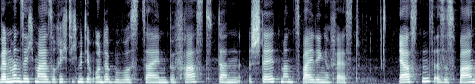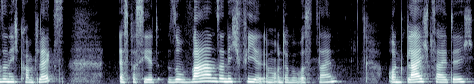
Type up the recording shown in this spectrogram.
Wenn man sich mal so richtig mit dem Unterbewusstsein befasst, dann stellt man zwei Dinge fest. Erstens, es ist wahnsinnig komplex. Es passiert so wahnsinnig viel im Unterbewusstsein. Und gleichzeitig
